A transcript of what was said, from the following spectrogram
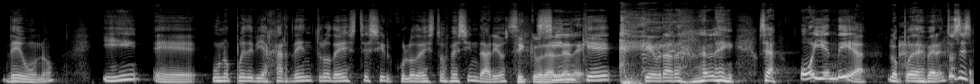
de uno y eh, uno puede viajar dentro de este círculo, de estos vecindarios, sin que quebrar la ley. O sea, hoy en día lo puedes ver. Entonces,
